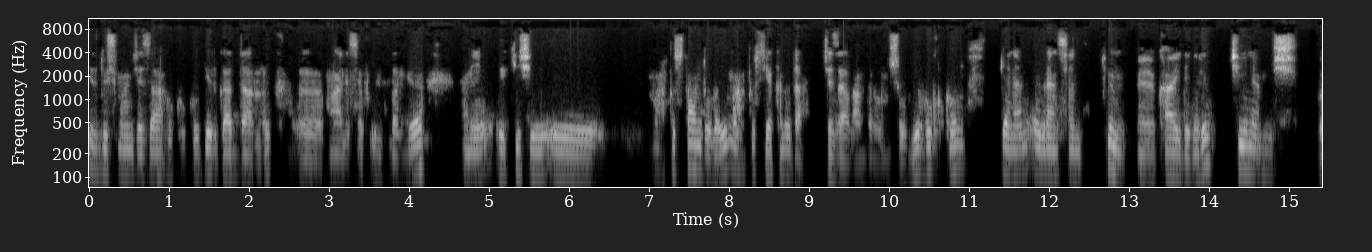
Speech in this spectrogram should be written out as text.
bir düşman ceza hukuku, bir gaddarlık e, maalesef uygulanıyor. Hani kişi e, mahpustan dolayı mahpus yakını da cezalandırılmış oluyor. Hukukun genel evrensel tüm e, kaideleri çiğnenmiş e,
